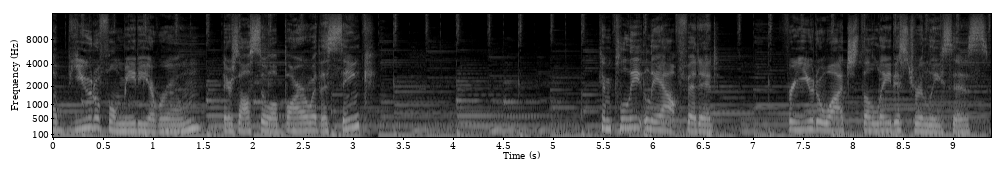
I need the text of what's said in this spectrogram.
a beautiful media room. There's also a bar with a sink, completely outfitted for you to watch the latest releases.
